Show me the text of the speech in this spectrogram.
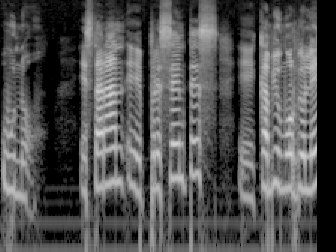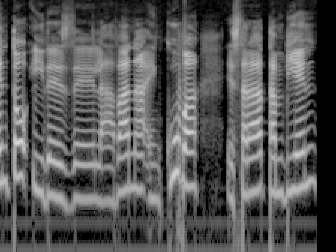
uno. Estarán eh, presentes eh, Cambio Humor Violento y desde La Habana en Cuba estará también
